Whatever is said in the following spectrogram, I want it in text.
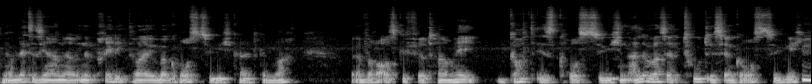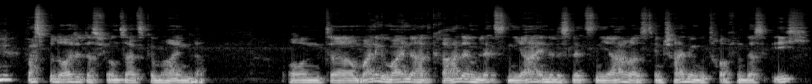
wir haben letztes Jahr eine, eine Predigtreihe über Großzügigkeit gemacht, wir einfach ausgeführt haben, hey, Gott ist großzügig. In allem, was er tut, ist er großzügig. Mhm. Was bedeutet das für uns als Gemeinde? Und äh, meine Gemeinde hat gerade im letzten Jahr, Ende des letzten Jahres, die Entscheidung getroffen, dass ich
